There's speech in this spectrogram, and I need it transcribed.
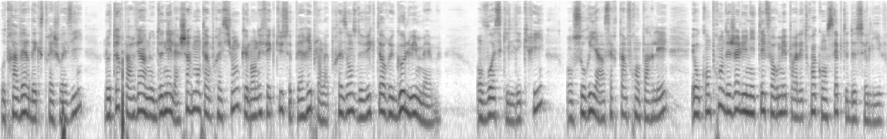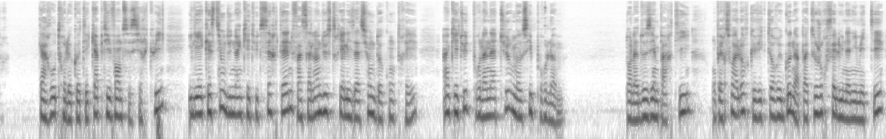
Au travers d'extraits choisis, l'auteur parvient à nous donner la charmante impression que l'on effectue ce périple en la présence de Victor Hugo lui-même. On voit ce qu'il décrit, on sourit à un certain franc-parler, et on comprend déjà l'unité formée par les trois concepts de ce livre. Car outre le côté captivant de ce circuit, il y est question d'une inquiétude certaine face à l'industrialisation de contrées, inquiétude pour la nature mais aussi pour l'homme. Dans la deuxième partie, on perçoit alors que Victor Hugo n'a pas toujours fait l'unanimité,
